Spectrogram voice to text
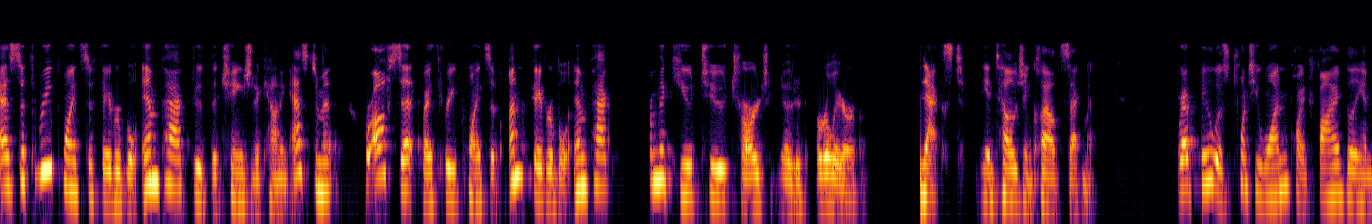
as the 3 points of favorable impact due to the change in accounting estimate were offset by 3 points of unfavorable impact from the Q2 charge noted earlier. Next, the Intelligent Cloud segment. Revenue was $21.5 billion,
